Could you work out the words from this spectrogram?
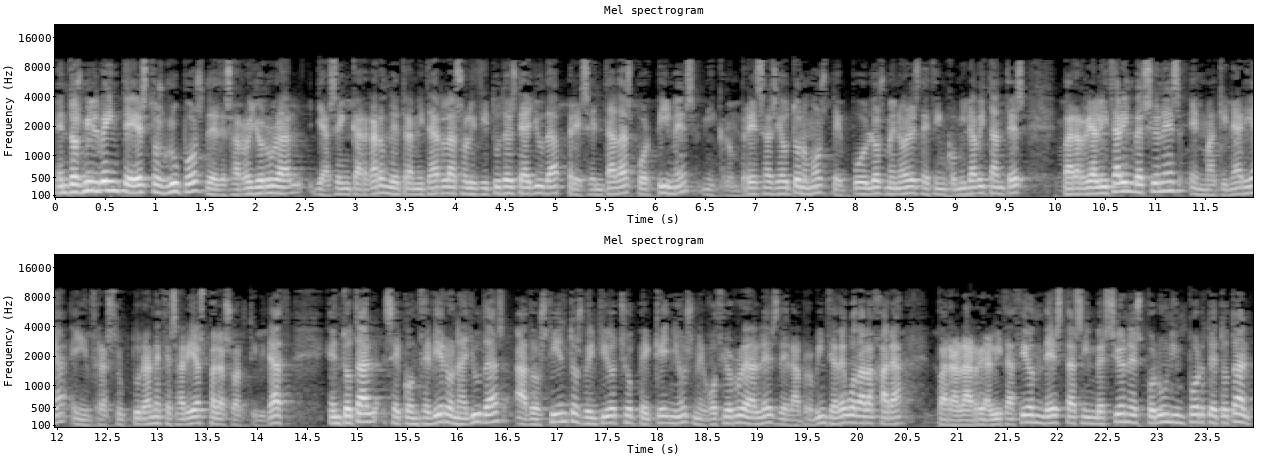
En 2020, estos grupos de desarrollo rural ya se encargaron de tramitar las solicitudes de ayuda presentadas por pymes, microempresas y autónomos de pueblos menores de 5.000 habitantes para realizar inversiones en maquinaria e infraestructura necesarias para su actividad. En total, se concedieron ayudas a 228 pequeños negocios rurales de la provincia de Guadalajara para la realización de estas inversiones por un importe total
